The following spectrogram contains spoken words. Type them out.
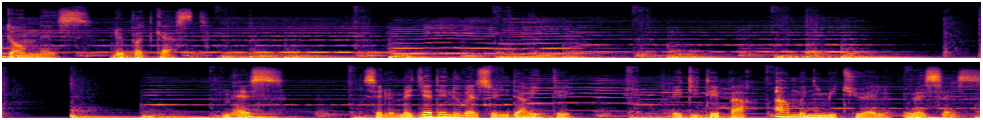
dans NES, le podcast. NES, c'est le média des nouvelles solidarités, édité par Harmonie Mutuelle ESS.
